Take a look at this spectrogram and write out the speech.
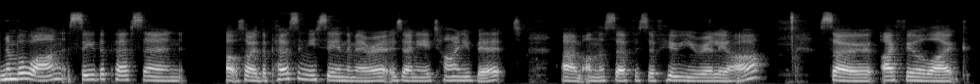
number one, see the person oh sorry the person you see in the mirror is only a tiny bit um, on the surface of who you really are so i feel like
